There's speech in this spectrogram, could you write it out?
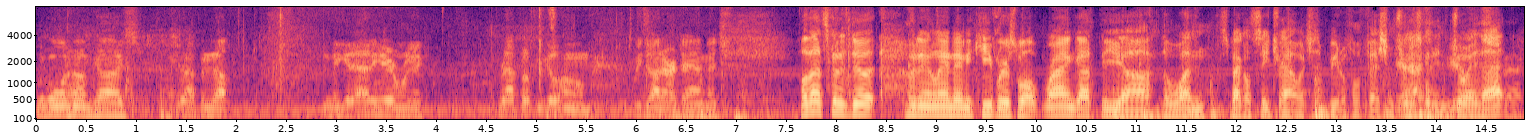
We're going home, guys. Wrapping it up. Let me get out of here and we're gonna wrap up and go home. We done our damage. Well, that's gonna do it. We didn't land any keepers. Well, Ryan got the uh, the one speckled sea trout, which is a beautiful fish. I'm sure he's gonna enjoy that.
